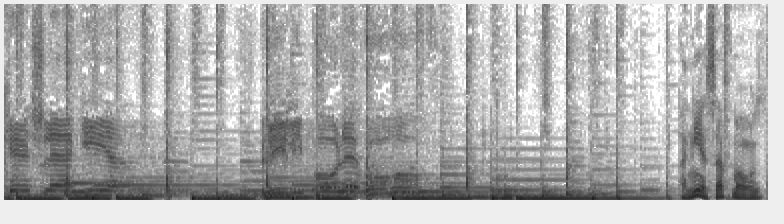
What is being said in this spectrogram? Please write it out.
מבקש להגיע בלי ליפול לבורות. אני אסף מעוז,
